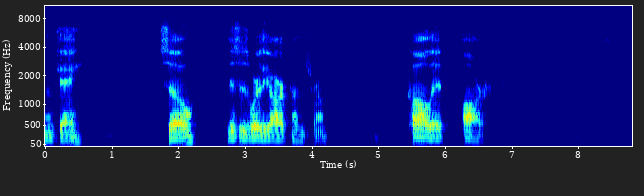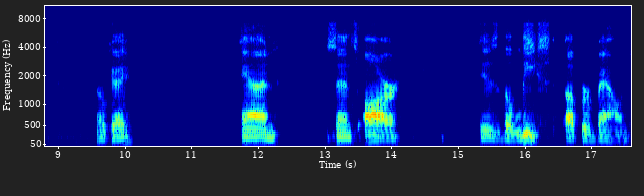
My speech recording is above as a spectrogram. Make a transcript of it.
Okay. So this is where the R comes from. Call it R. Okay. And since R is the least upper bound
